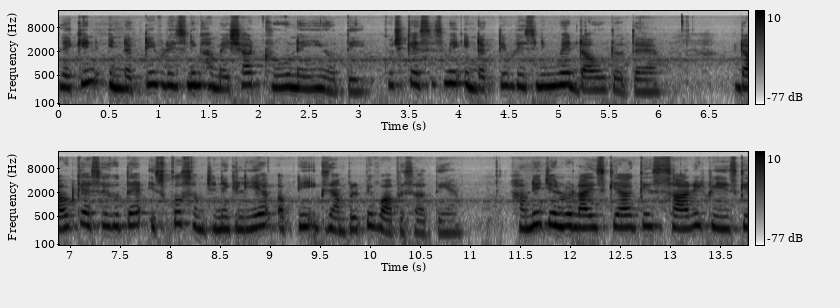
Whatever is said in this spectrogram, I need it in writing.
लेकिन इंडक्टिव रीजनिंग हमेशा ट्रू नहीं होती। कुछ केसेस में इंडक्टिव रीजनिंग में डाउट होता है। डाउट कैसे होता है? इसको समझने के लिए अपनी एग्जांपल पे वापस आते हैं। हमने जनरलाइज़ किया कि सारे ट्रीज़ के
